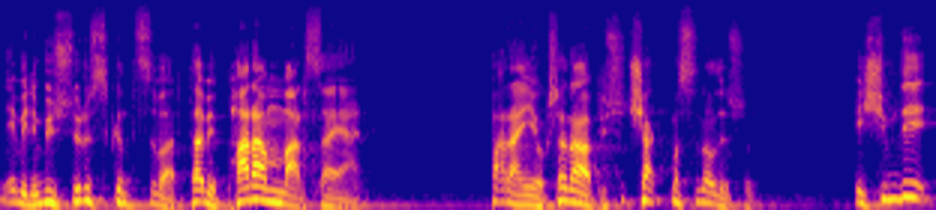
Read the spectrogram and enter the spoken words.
Ne bileyim bir sürü sıkıntısı var. Tabii param varsa yani. Paran yoksa ne yapıyorsun? Çakmasını alıyorsun. E şimdi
